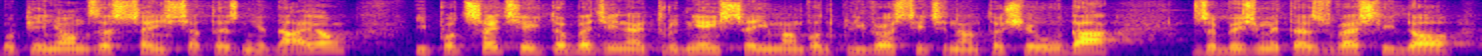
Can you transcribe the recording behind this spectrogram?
bo pieniądze szczęścia też nie dają. I po trzecie, i to będzie najtrudniejsze i mam wątpliwości, czy nam to się uda, żebyśmy też weszli do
